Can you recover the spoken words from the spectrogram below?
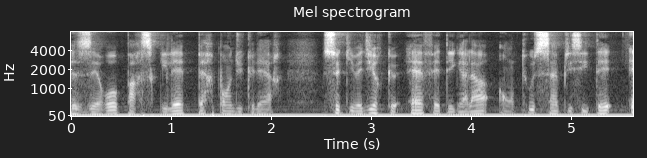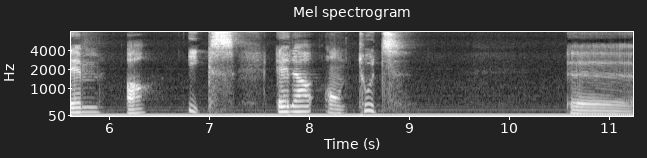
0 parce qu'il est perpendiculaire. Ce qui veut dire que f est égal à, en toute simplicité, m a x. Et là, en toute, euh,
